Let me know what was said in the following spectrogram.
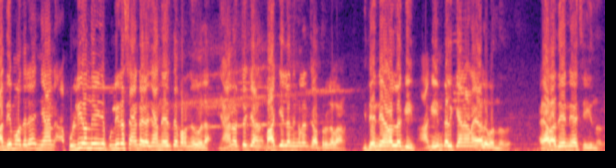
ആദ്യം മുതലേ ഞാൻ പുള്ളി വന്നു കഴിഞ്ഞാൽ പുള്ളിയുടെ സ്റ്റാൻഡ് ഞാൻ നേരത്തെ പറഞ്ഞതുപോലെ ഞാൻ ഒറ്റയ്ക്കാണ് ബാക്കിയെല്ലാം നിങ്ങളുടെ ശത്രുക്കളാണ്. ഇത് തന്നെയാണല്ലോ ഗെയിം. ആ ഗെയിം കളിക്കാനാണ് അയാൾ വന്നത്. അയാൾ അത് തന്നെയാണ് ചെയ്യുന്നത്.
